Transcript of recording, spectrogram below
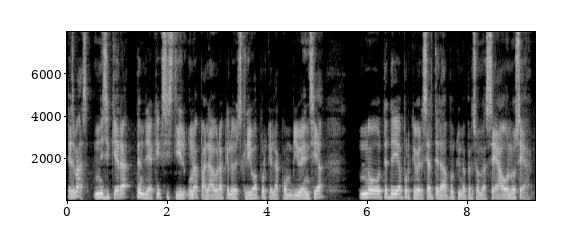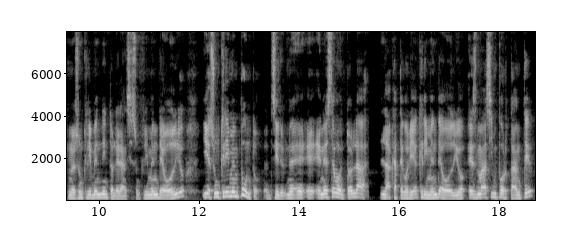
Es más, ni siquiera tendría que existir una palabra que lo describa porque la convivencia no tendría por qué verse alterada porque una persona sea o no sea. No es un crimen de intolerancia, es un crimen de odio y es un crimen punto. Es decir, eh, eh, en este momento la, la categoría de crimen de odio es más importante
